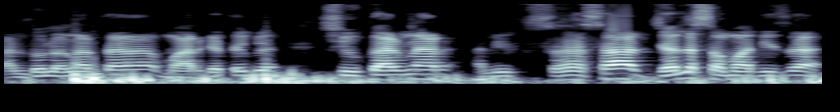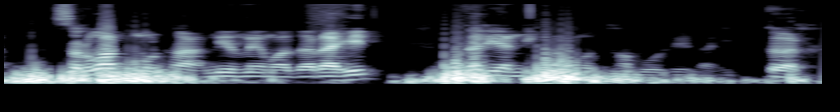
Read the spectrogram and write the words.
आंदोलनाचा मार्गतव्य स्वीकारणार आणि सहसा जलसमाधीचा सर्वात मोठा निर्णय माझा राहील जर यांनी कामं थांबवले नाही तर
